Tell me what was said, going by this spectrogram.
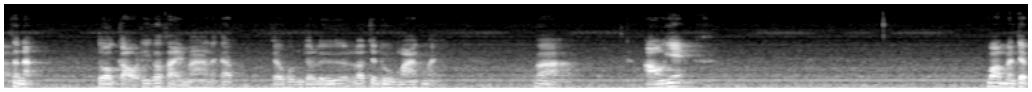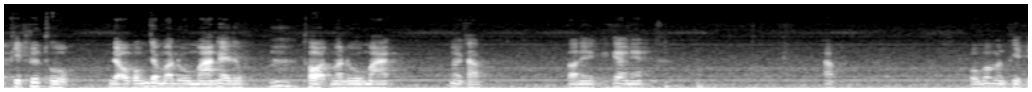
ักษณะตัวเก่าที่เขาใส่มานะครับ เดี๋ยวผมจะรื้อเราจะดูมาร์กใหม่ ว่า เอาเงี้ยว่ามันจะผิดหรือถูก เดี๋ยวผมจะมาดูมาร์กให้ดู ถอดมาดูมาร์กนะครับ ตอนนี้เครื่องนี้ครับ ผมว่ามันผิด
